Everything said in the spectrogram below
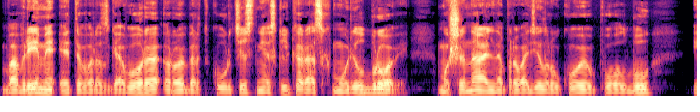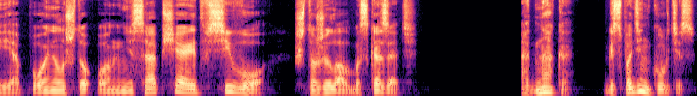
Во время этого разговора Роберт Куртис несколько раз хмурил брови, машинально проводил рукою по лбу, и я понял, что он не сообщает всего, что желал бы сказать. «Однако, господин Куртис»,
